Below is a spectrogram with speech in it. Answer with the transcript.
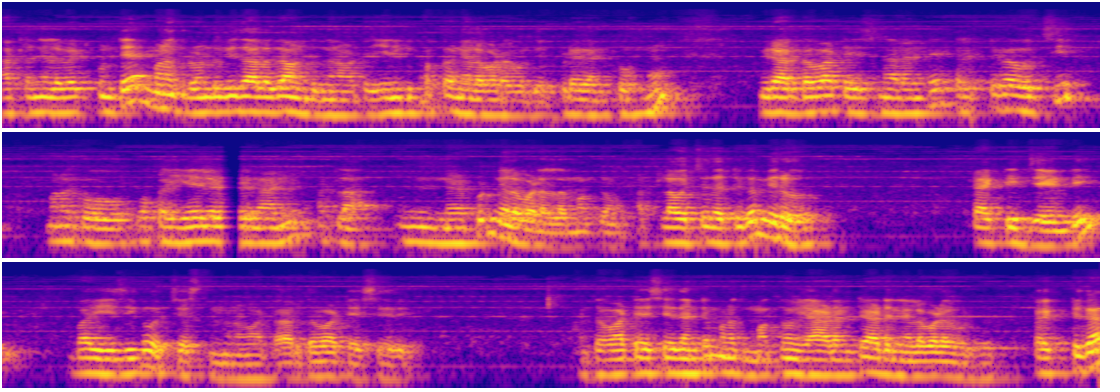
అట్లా నిలబెట్టుకుంటే మనకు రెండు విధాలుగా ఉంటుంది అనమాట ఈయనకి పక్క నిలబడకూడదు ఎప్పుడే కానీ మీరు అర్ధవాట వేసినారంటే కరెక్ట్గా వచ్చి మనకు ఒక ఏలేడు కానీ అట్లా ఉన్నప్పుడు నిలబడాలి మగ్గం అట్లా వచ్చేటట్టుగా మీరు ప్రాక్టీస్ చేయండి. బాగా ఈజీగా వచ్చేస్తుంది అనమాట అర్ధవాటు వేసేది అర్ధవాటు వేసేది అంటే మనకు మగ్గం యాడంటే ఆడ నిలబడకూడదు. కరెక్ట్గా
